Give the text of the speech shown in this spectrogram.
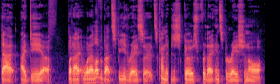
that idea. But I what I love about Speed Racer, it's kind of just goes for that inspirational,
